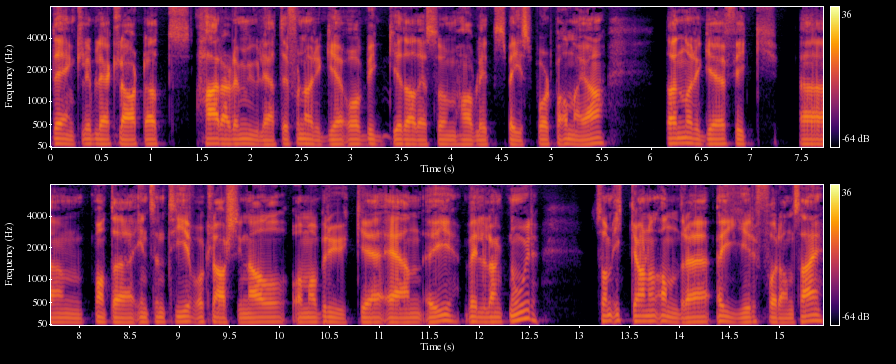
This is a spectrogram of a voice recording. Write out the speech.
det egentlig ble klart at her er det muligheter for Norge å bygge da det som har blitt Spaceport på Andøya. Da Norge fikk um, på en måte insentiv og klarsignal om å bruke en øy veldig langt nord, som ikke har noen andre øyer foran seg,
